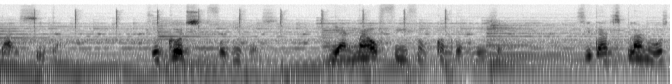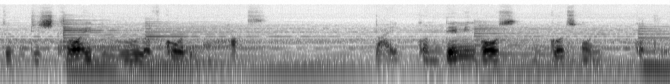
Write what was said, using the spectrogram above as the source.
by Satan. Through God's forgiveness, we are now free from condemnation. Satan's plan was to destroy the rule of God in our hearts by condemning us in God's own courtroom.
